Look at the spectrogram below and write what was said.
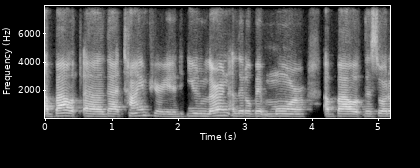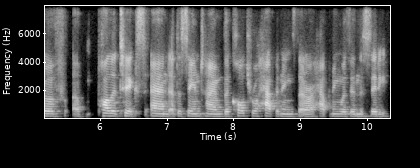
about uh, that time period, you learn a little bit more about the sort of uh, politics and at the same time, the cultural happenings that are happening within the city.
